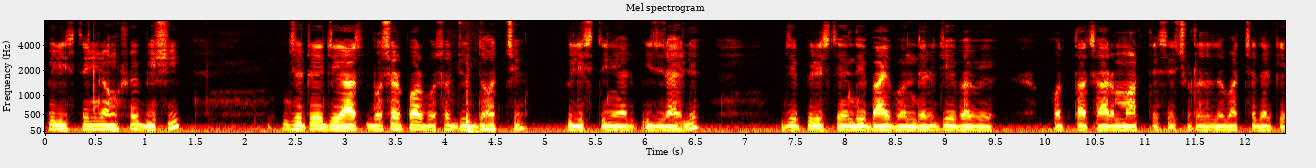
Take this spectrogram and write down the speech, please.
ফিলিস্তিনের অংশই বেশি, যেটা যে আজ বছর পর বছর যুদ্ধ হচ্ছে ফিলিস্তিনি আর ইসরায়েলে। যে ফিলিস্তিনিদের ভাই বোনদের যেভাবে অত্যাচার মারতেছে ছোটো ছোটো বাচ্চাদেরকে,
